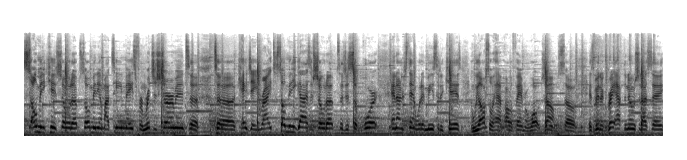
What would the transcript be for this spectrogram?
So many kids showed up. So many of my teammates, from Richard Sherman to to KJ Wright, so many guys have showed up to just support and understand what it means to the kids. And we also have Hall of Famer Walt Jones. So it's been a great afternoon, should I say,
